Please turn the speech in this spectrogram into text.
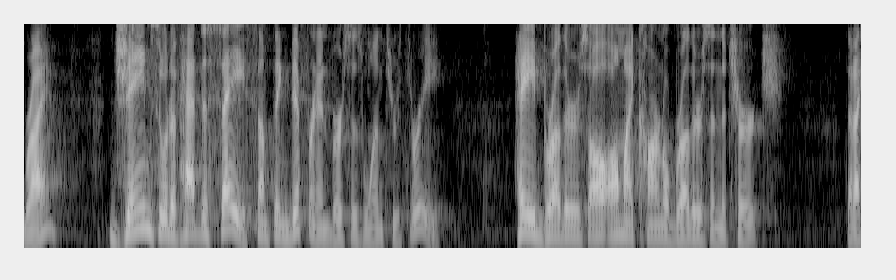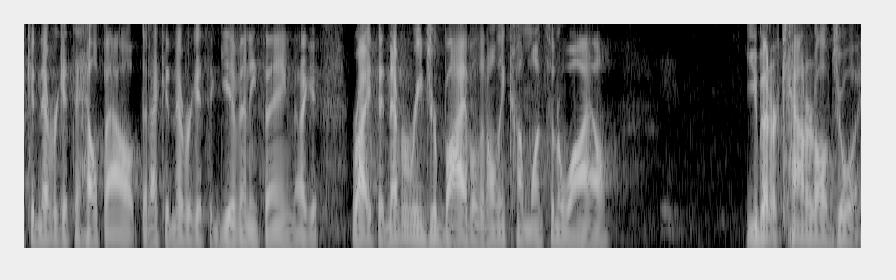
right? James would have had to say something different in verses 1 through 3. Hey, brothers, all, all my carnal brothers in the church that I could never get to help out, that I could never get to give anything, that I could, right, that never read your Bible, that only come once in a while, you better count it all joy.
